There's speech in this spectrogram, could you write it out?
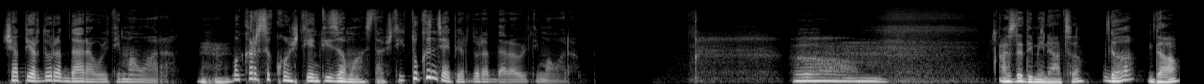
și-a pierdut răbdarea ultima oară. Uh-huh. Măcar să conștientizăm asta, știi? Tu când ți-ai pierdut răbdarea ultima oară? Uh, azi de dimineață. Da? Da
